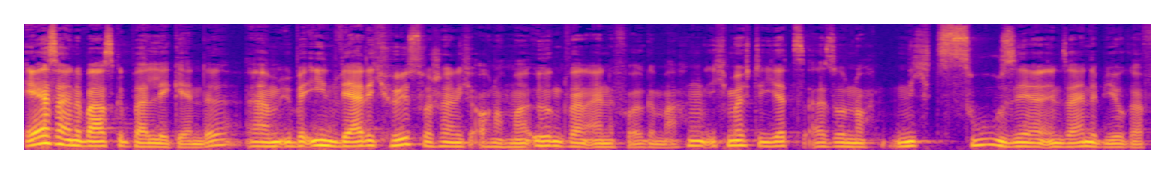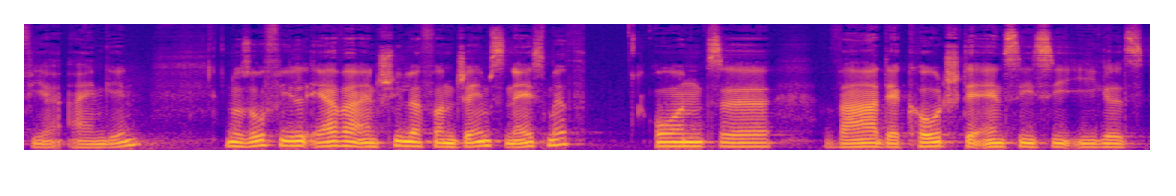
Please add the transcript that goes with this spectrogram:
Er ist eine Basketball-Legende. Ähm, über ihn werde ich höchstwahrscheinlich auch noch mal irgendwann eine Folge machen. Ich möchte jetzt also noch nicht zu sehr in seine Biografie eingehen. Nur so viel: Er war ein Schüler von James Naismith und äh, war der Coach der NCC Eagles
